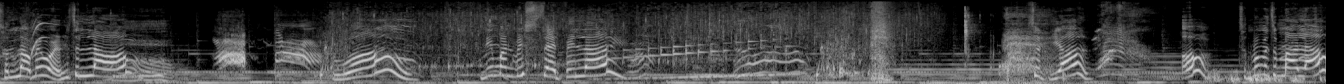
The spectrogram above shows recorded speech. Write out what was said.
ฉันรอไม่ไหวที่จะลอง ว้าว นี่มันวิเศษไปเลย สุดยอด โอ้ ฉันว่ามันจะมาแล้ว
